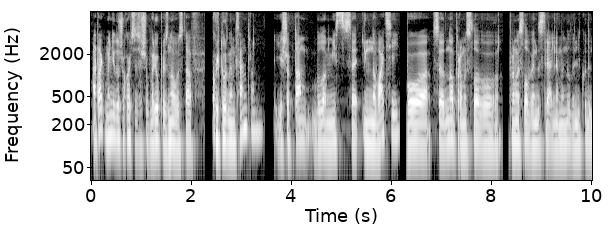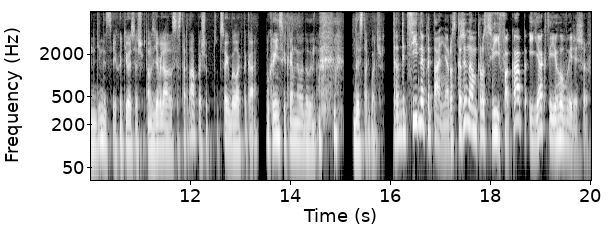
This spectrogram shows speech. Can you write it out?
А так мені дуже хочеться, щоб Маріуполь знову став культурним центром, і щоб там було місце інновацій, бо все одно промислово промислово індустріальне минуле нікуди не дінеться, і хотілося, щоб там з'являлися стартапи, щоб це була така українська кремнева долина. Десь так бачу. Традиційне питання: розкажи нам про свій факап і як ти його вирішив.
